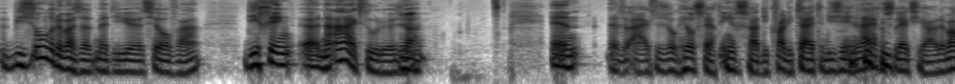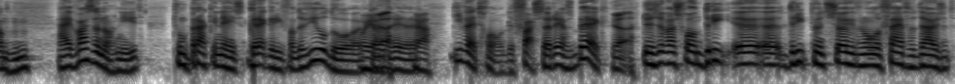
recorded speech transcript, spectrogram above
het bijzondere was dat met die Silva. Die ging eh, naar Ajax toe dus. Ja. En dat was Ajax dus ook heel slecht ingeschat. Die kwaliteiten die ze in hun eigen selectie hadden. Want Mhm. hij was er nog niet. Toen brak ineens Gregory van der Wiel door. Oh ja, ja. Die werd gewoon de vaste rechtsback. Ja, Dus er was gewoon drie, eh, eh, 3,750.000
